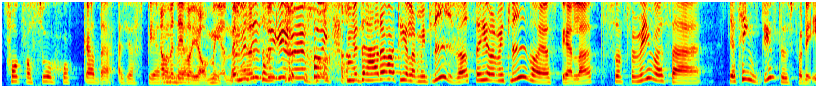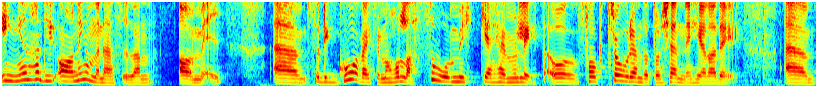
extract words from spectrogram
Folk var så chockade att jag spelade. Ja, men det var jag med. Men, men, det, är så men det här har varit hela mitt liv. Alltså hela mitt liv har jag spelat. Så för mig var det så här, jag tänkte ju inte ens på det. Ingen hade ju aning om den här sidan av mig. Ehm, så det går verkligen att hålla så mycket hemligt. Och folk tror ändå att de känner hela dig. Ehm,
